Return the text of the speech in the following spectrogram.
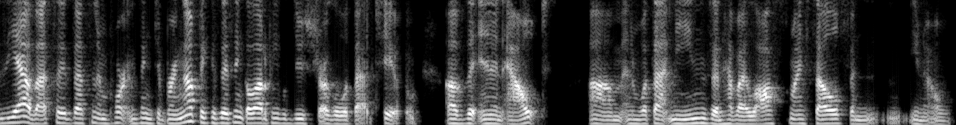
yeah, that's a that's an important thing to bring up because I think a lot of people do struggle with that too, of the in and out, um, and what that means, and have I lost myself, and you know,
